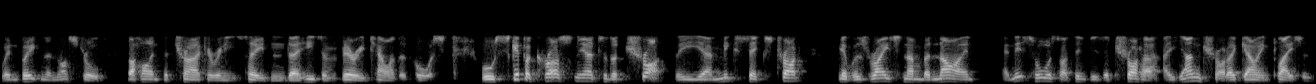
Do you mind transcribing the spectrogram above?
when beating the nostril behind Petrarca in his heat, and uh, he's a very talented horse. We'll skip across now to the trot, the uh, mixed sex trot. It was race number nine, and this horse, I think, is a trotter, a young trotter going places.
